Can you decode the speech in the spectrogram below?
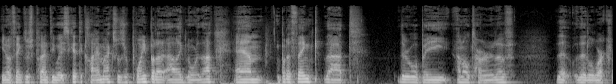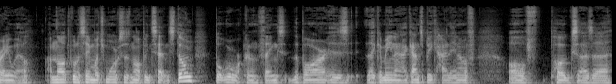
you know, I think there's plenty of ways to get the climax was her point. But I, will ignore that. Um, but I think that there will be an alternative that that'll work very well. I'm not going to say much more because it's not been set in stone, but we're working on things. The bar is like I mean I can't speak highly enough of Pugs as a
